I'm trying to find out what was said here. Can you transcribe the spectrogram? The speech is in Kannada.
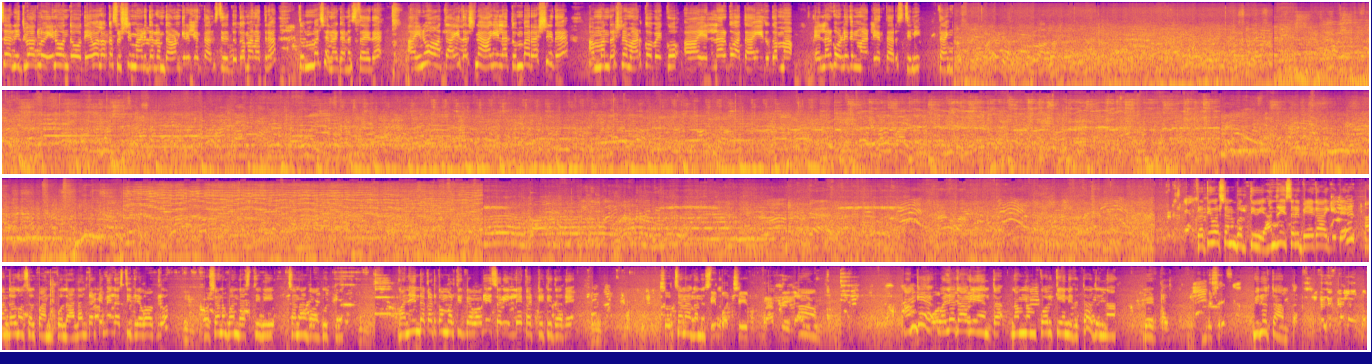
ಸರ್ ನಿಜವಾಗ್ಲೂ ಏನೋ ಒಂದು ದೇವಲೋಕ ಸೃಷ್ಟಿ ಮಾಡಿದ್ದಾರೆ ನಮ್ಮ ದಾವಣಗೆರೆಯಲ್ಲಿ ಅಂತ ಅನಿಸ್ತಿದೆ. ದುರ್ಗಮ್ಮನ ಹತ್ರ ತುಂಬಾ ಚೆನ್ನಾಗಿ ಅನಿಸ್ತಾ ಇದೆ. ಇನ್ನು ಆ ತಾಯಿ ದರ್ಶನ ಆಗಿಲ್ಲ. ತುಂಬಾ ರಶ್ ಇದೆ. ಅಮ್ಮನ ದರ್ಶನ ಮಾಡ್ಕೋಬೇಕು. ಎಲ್ಲರಿಗೂ ಆ ತಾಯಿ ದುರ್ಗಮ್ಮ ಎಲ್ಲರಿಗೂ ಒಳ್ಳೇದನ್ನ ಮಾಡ್ಲಿ ಅಂತ ಅರಿಸ್ತೀನಿ. ಥ್ಯಾಂಕ್ ಯು ಪ್ರತಿ ವರ್ಷನೂ ಬರ್ತೀವಿ. ಅಂದ್ರೆ ಈ ಸರಿ ಬೇಗ ಆಗಿದೆ. ಹಂಗಾಗಿ ಒಂದ್ ಸ್ವಲ್ಪ ಅನುಕೂಲ. ಹನ್ನೊಂದು ಗಂಟೆ ಮೇಲೆ ಹಸ್ತಿದ್ವಿ ಯಾವಾಗ್ಲೂ. ವರ್ಷನೂ ಬಂದು ಹಸ್ತೀವಿ ಚೆನ್ನಾಗಾಗುತ್ತೆ. ಮನೆಯಿಂದ ಕಟ್ಕೊಂಡ್ ಬರ್ತಿದ್ವಿ ಯಾವಾಗ್ಲೂ. ಈ ಸರಿ ಇಲ್ಲೇ ಕಟ್ಟಿಟ್ಟಿದ್ದಾರೆ. ಚೆನ್ನಾಗ್ ಅನಿಸ್ತು. ಹಾ. ಹಂಗೆ ಒಳ್ಳೇದಾಗ್ಲಿ ಅಂತ ನಮ್ ನಮ್ ಕೋರಿಕೆ ಏನಿರುತ್ತೋ ಅದನ್ನ ವಿನೂತ ಅಂತ.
